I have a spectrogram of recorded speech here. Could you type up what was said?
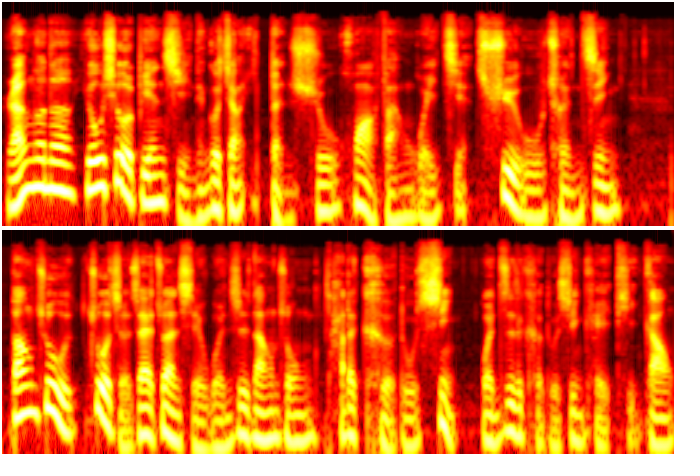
然而呢，优秀的编辑能够将一本书化繁为简，去芜存菁，帮助作者在撰写文字当中，它的可读性，文字的可读性可以提高。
